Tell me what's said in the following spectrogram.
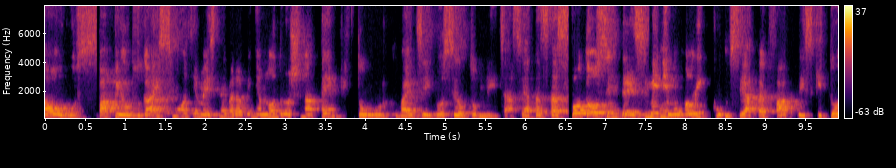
augus papildus gaismot, ja mēs nevaram viņam nodrošināt temperatūru vajadzīgo siltumnīcās. Ja? Tas tas fotosintēzes minimuma likums, ja? kad faktiski to,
